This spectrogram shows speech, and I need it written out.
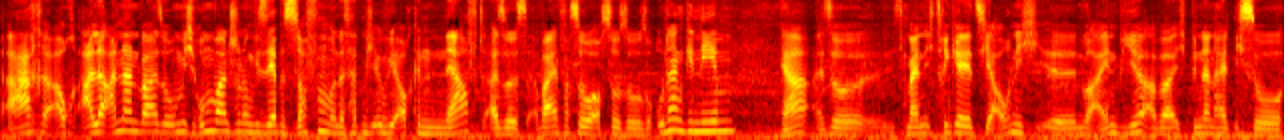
ach, auch alle anderen war so um mich rum waren schon irgendwie sehr besoffen und das hat mich irgendwie auch genervt. Also es war einfach so auch so, so, so unangenehm. Ja, also ich meine, ich trinke ja jetzt hier auch nicht äh, nur ein Bier, aber ich bin dann halt nicht so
